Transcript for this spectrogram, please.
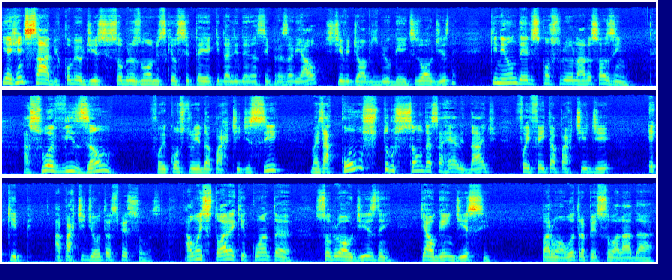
E a gente sabe, como eu disse, sobre os nomes que eu citei aqui da liderança empresarial, Steve Jobs, Bill Gates Walt Disney, que nenhum deles construiu nada sozinho. A sua visão foi construída a partir de si, mas a construção dessa realidade foi feita a partir de equipe a partir de outras pessoas. Há uma história que conta sobre o Walt Disney que alguém disse para uma outra pessoa lá da,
